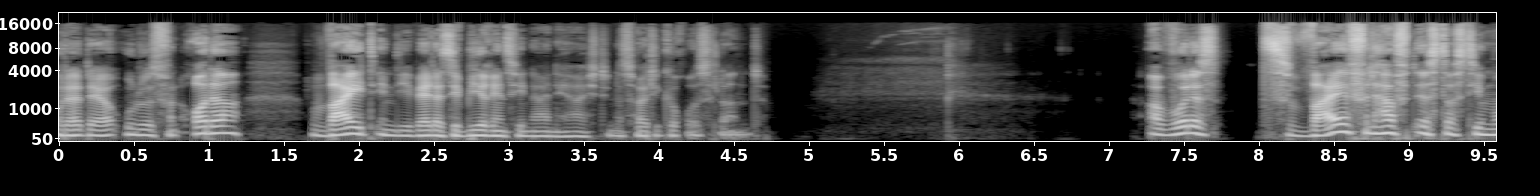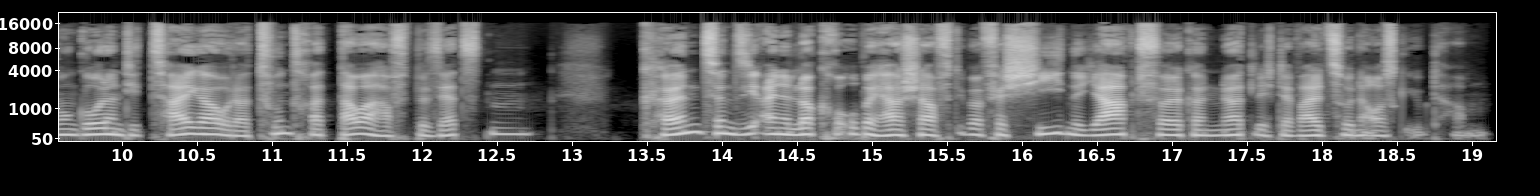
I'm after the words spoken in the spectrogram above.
oder der Ulus von Orda weit in die Wälder Sibiriens hineinherrscht, in das heutige Russland. Obwohl es zweifelhaft ist, dass die Mongolen die Taiga oder Tundra dauerhaft besetzten, könnten sie eine lockere Oberherrschaft über verschiedene Jagdvölker nördlich der Waldzone ausgeübt haben.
